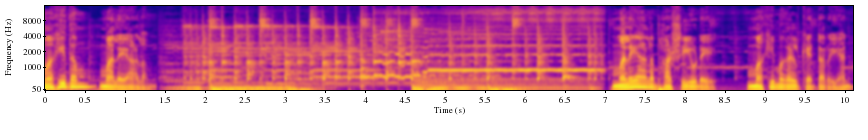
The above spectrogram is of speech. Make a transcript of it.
മഹിതം മലയാളം. മലയാള ഭാഷയുടെ മഹിമകൾ കേട്ടറിയാൻ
